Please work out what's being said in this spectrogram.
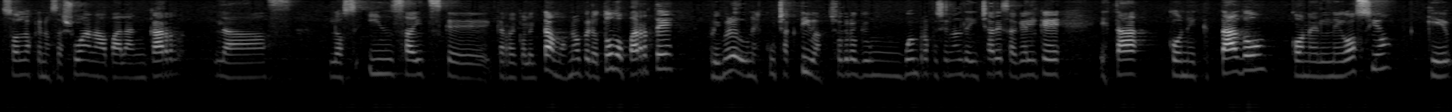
son los que nos ayudan a apalancar las, los insights que, recolectamos, ¿no? Pero todo parte primero de una escucha activa. Yo creo que un buen profesional de HR es aquel que está conectado con el negocio, que,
